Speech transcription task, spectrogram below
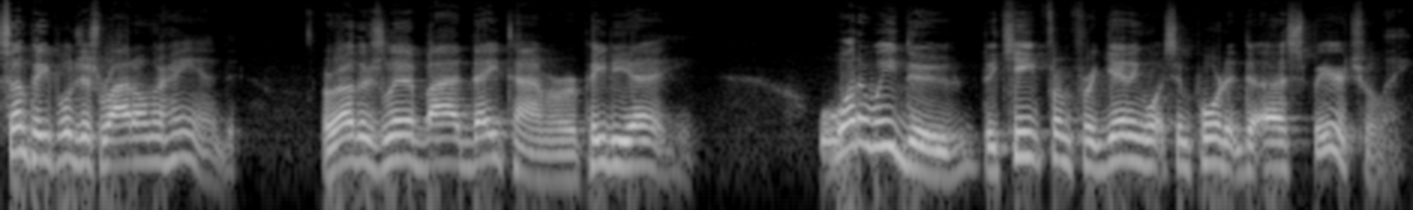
Some people just write on their hand, or others live by a day timer or PDA. What do we do to keep from forgetting what's important to us spiritually?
